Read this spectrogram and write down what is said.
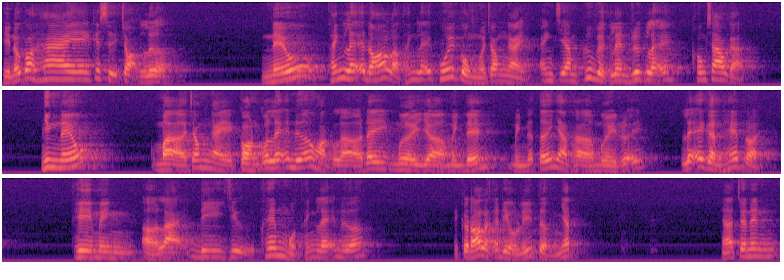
thì nó có hai cái sự chọn lựa nếu thánh lễ đó là thánh lễ cuối cùng ở trong ngày, anh chị em cứ việc lên rước lễ, không sao cả nhưng nếu mà ở trong ngày còn có lễ nữa hoặc là ở đây 10 giờ mình đến mình đã tới nhà thờ 10 rưỡi lễ gần hết rồi thì mình ở lại đi dự thêm một thánh lễ nữa. Thì cái đó là cái điều lý tưởng nhất. À, cho nên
